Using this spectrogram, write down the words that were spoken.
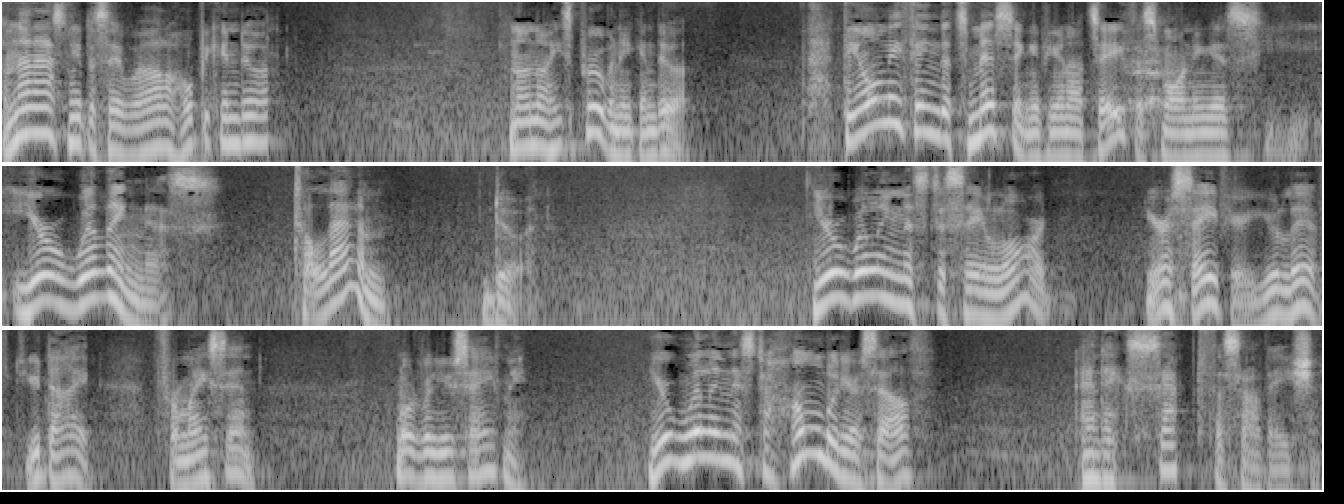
I'm not asking you to say, well, I hope he can do it. No, no, he's proven he can do it. The only thing that's missing if you're not saved this morning is your willingness to let Him do it. Your willingness to say, Lord, you're a Savior. You lived. You died for my sin. Lord, will you save me? Your willingness to humble yourself and accept the salvation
